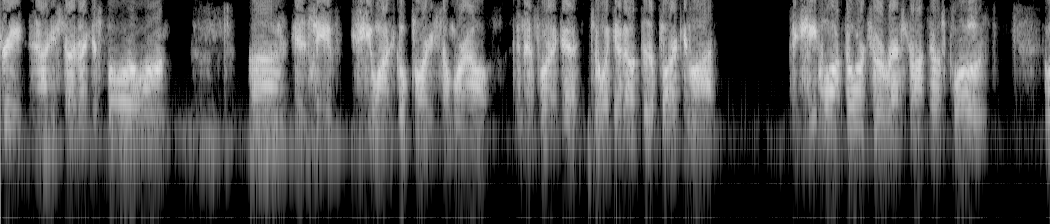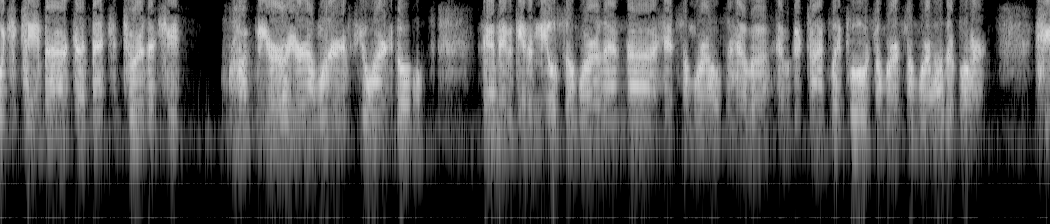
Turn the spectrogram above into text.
street, and I decided I'd just follow her along uh, and see if she wanted to go party somewhere else, and that's what I did. So I got out to the parking lot, and she'd walked over to a restaurant that was closed. When she came back, I mentioned to her that she'd hugged me earlier. I wondered if she wanted to go and maybe get a meal somewhere, then uh, head somewhere else and have a have a good time, play pool somewhere, somewhere other bar. She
